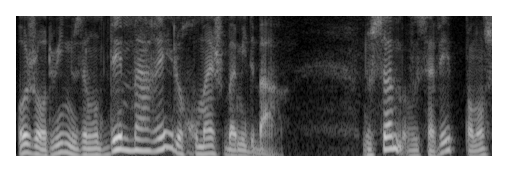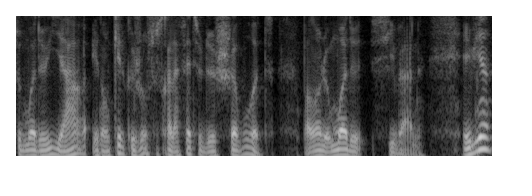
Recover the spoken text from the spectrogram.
Aujourd'hui, nous allons démarrer le roumage Bamidbar. Nous sommes, vous savez, pendant ce mois de Iyar et dans quelques jours, ce sera la fête de Shavuot, pendant le mois de Sivan. Eh bien,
